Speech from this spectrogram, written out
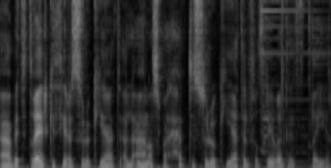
آه بتتغير كثير السلوكيات. الآن اصبح حتى السلوكيات الفطرية بدأت تتغير.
